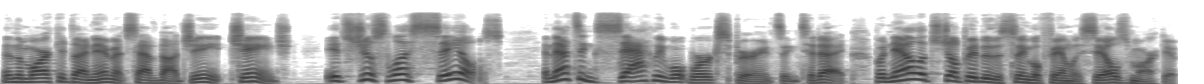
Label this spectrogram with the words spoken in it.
then the market dynamics have not changed. It's just less sales. And that's exactly what we're experiencing today. But now let's jump into the single family sales market.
